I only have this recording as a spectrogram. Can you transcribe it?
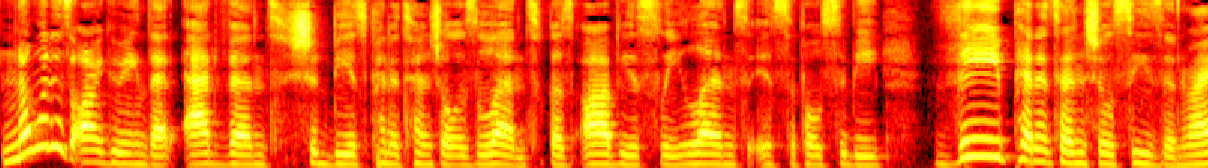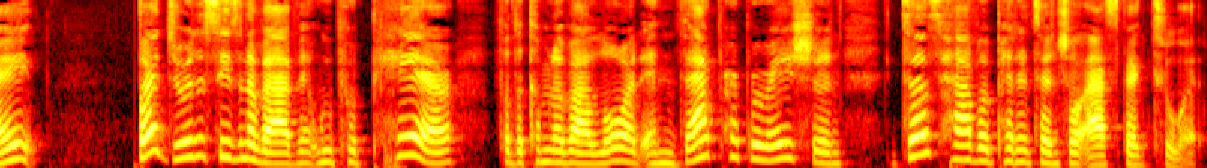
No one is arguing that Advent should be as penitential as Lent, because obviously Lent is supposed to be the penitential season, right? But during the season of Advent, we prepare for the coming of our Lord, and that preparation does have a penitential aspect to it.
